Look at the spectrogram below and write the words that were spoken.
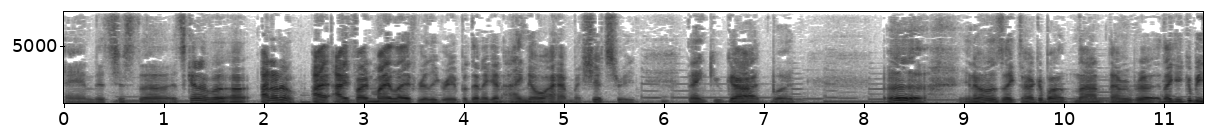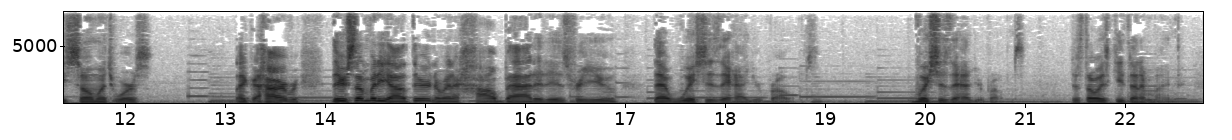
and it's just uh, it's kind of a, a I don't know. I I find my life really great, but then again, I know I have my shit straight. Thank you God, but. Ugh, you know, it's like talk about not having like it could be so much worse. Like, however, there's somebody out there, no matter how bad it is for you, that wishes they had your problems. Wishes they had your problems. Just always keep that in mind.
